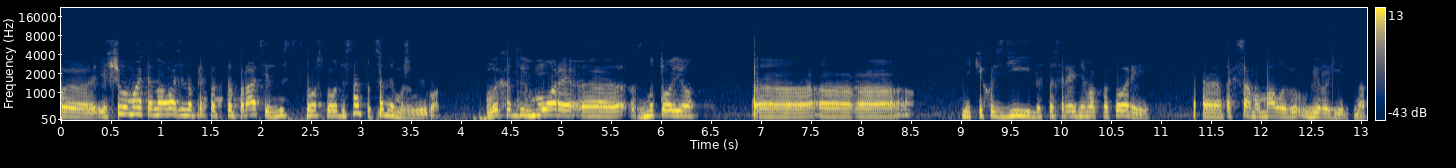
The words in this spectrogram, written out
е, якщо ви маєте на увазі, наприклад, операції з висадки морського десанту, це неможливо. Виходи в море е, з метою е, якихось дій безпосередньо в акваторії так само мало вірогідно.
